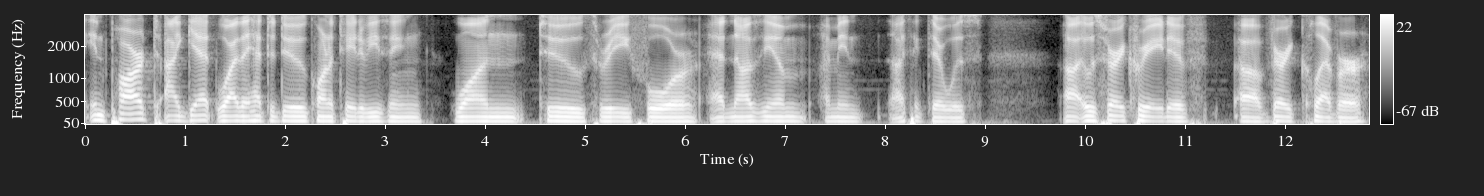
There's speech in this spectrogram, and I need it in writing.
in part, I get why they had to do quantitative easing one, two, three, four ad nauseum. I mean, I think there was uh, it was very creative, uh, very clever,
